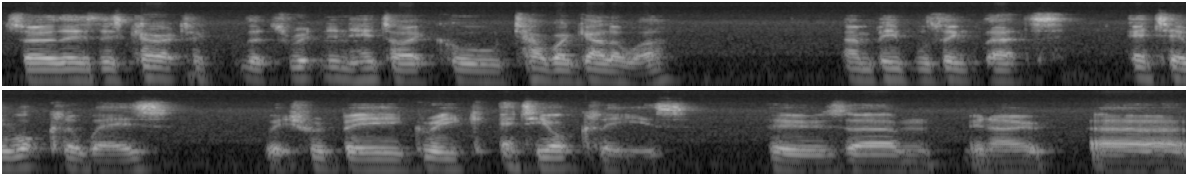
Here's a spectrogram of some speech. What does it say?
So there's this character that's written in Hittite called Tawagalawa, and people think that's Etewoklewes, which would be Greek Eteocles, who's, um, you know, uh,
